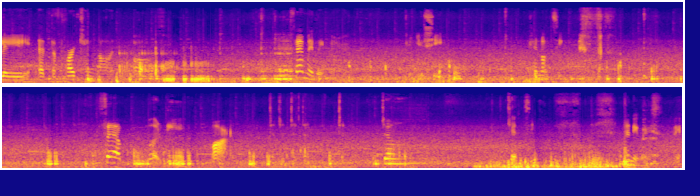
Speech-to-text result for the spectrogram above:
Currently at the parking lot of Family Mart. Can you see? Cannot see. Family Mart. Can't see. Anyways, wait.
